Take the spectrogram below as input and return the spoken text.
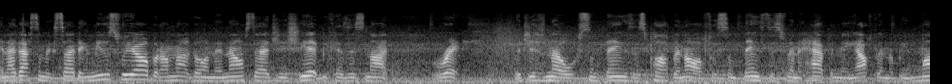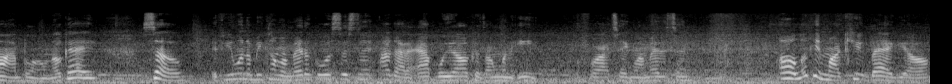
And I got some exciting news for y'all, but I'm not going to announce that just yet because it's not ready. But just know some things is popping off and some things that's finna happen and y'all finna be mind blown, okay? So, if you want to become a medical assistant, I got an apple, y'all, because I want to eat before I take my medicine. Oh, look at my cute bag, y'all.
